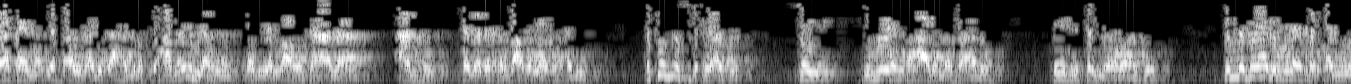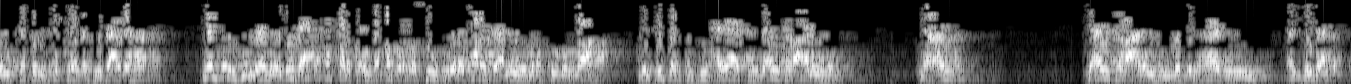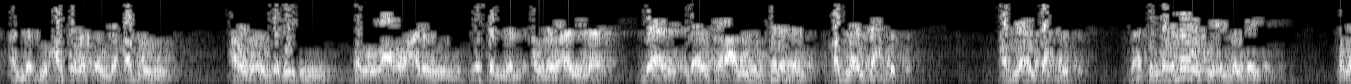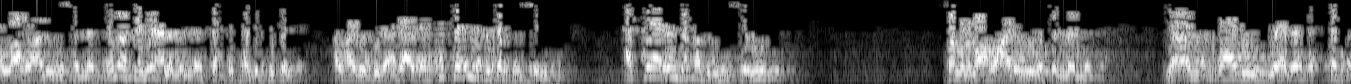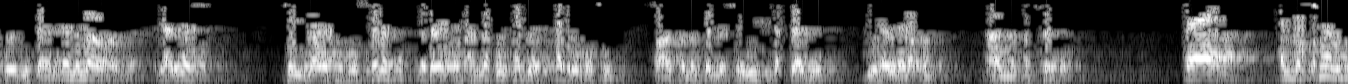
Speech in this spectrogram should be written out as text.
ما كان يفعل ذلك أحد من الصحابة إلا هو رضي الله تعالى عنه. كما ذكر بعض رواة الحديث. فكيف يصبح واجب؟ شيء جمهور الصحابة ما فعلوه. كيف يسمى واجب؟ ثم بهذه المناسبة قبل ننتقل الفكرة التي بعدها نذكر جمله من البدع حصلت عند قبر الرسول ولو خرج عليهم رسول الله من فترة في حياته لأنكر عليهم. نعم. لأنكر عليهم مثل هذه البدع التي حصلت عند قبره أو عند بيته صلى الله عليه وسلم أو لو علم ذلك لأنكر عليهم سندا قبل أن تحدث. قبل أن تحدث. لكنه ما هو في علم الغيب. صلى الله عليه وسلم وما كان يعلم أن تحدث هذه الفتن أو هذه البدع بعده حتى عند حجرته الشريفة حتى عند قبره الشريف. صلى الله عليه وسلم. نعم وهذه الزيادة تبقى بلسان لأنه ما يعني وصف شيء ما وصفه السلف نتوقف عنه. نقول قبر قبر الرسول صلى الله عليه وسلم. كلمة شريف تحتاج فيها إلى نقل عن السلف. فالمقصود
